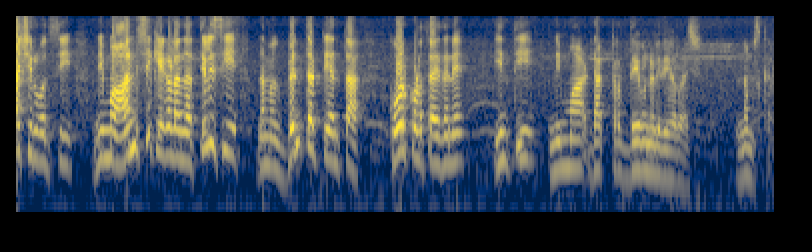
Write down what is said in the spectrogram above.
ಆಶೀರ್ವದಿಸಿ, ನಿಮ್ಮ ಅನಿಸಿಕೆಗಳನ್ನು ತಿಳಿಸಿ ನಮಗೆ ಬೆಂತಟ್ಟಿ ಅಂತ ಕೋರ್ಕೊಳ್ತಾ ಇದ್ದೇನೆ. ಇಂತಿ ನಿಮ್ಮ ಡಾಕ್ಟರ್ ದೇವನಳ್ಳಿ ದೇವರಾಜ್. ನಮಸ್ಕಾರ.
